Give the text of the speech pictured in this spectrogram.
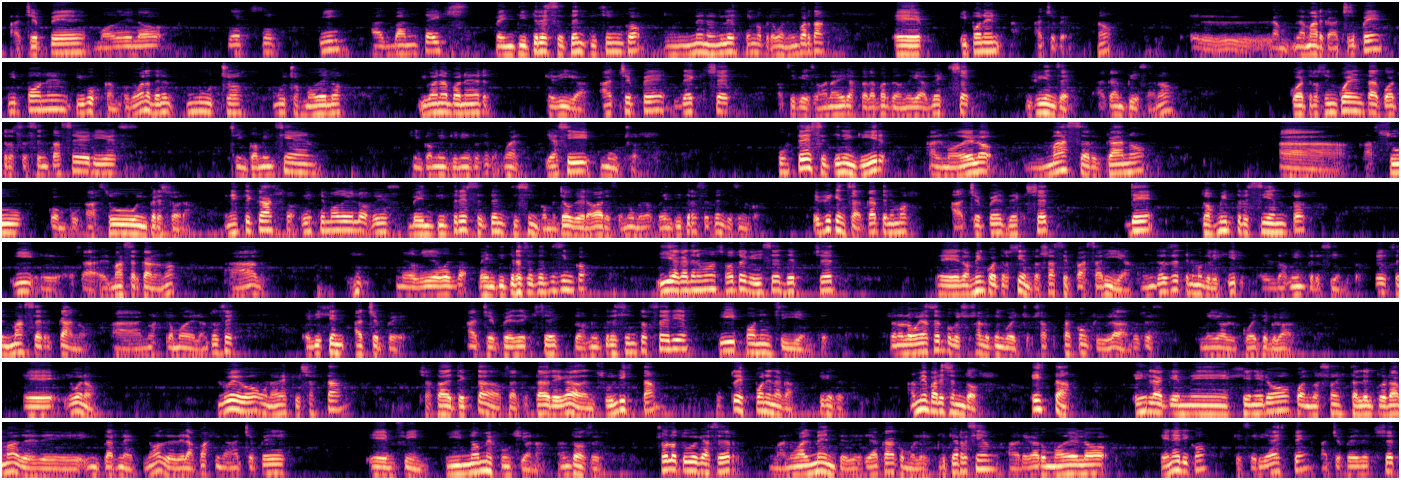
HP, modelo Dexet Inc. Advantage 2375, menos inglés tengo, pero bueno, no importa. Eh, y ponen HP. la, marca HP y ponen y buscan, porque van a tener muchos, muchos modelos y van a poner que diga HP DeckJet, así que se van a ir hasta la parte donde diga DeckJet y fíjense, acá empieza, ¿no? 450, 460 series, 5100, 5500, bueno, y así muchos. Ustedes se tienen que ir al modelo más cercano a, su, a su impresora. En este caso, este modelo es 2375, me tengo que grabar ese número, 2375. Y fíjense, acá tenemos HP DeckJet de 2300 y, eh, o sea, el más cercano, ¿no? me olvidé de vuelta, 2375. Y acá tenemos otro que dice 2400, eh, ya se pasaría. Entonces tenemos que elegir el 2300, es el más cercano a nuestro modelo. Entonces eligen HP, HP DeckJet 2300 series y ponen siguiente. Yo no lo voy a hacer porque yo ya lo tengo hecho, ya está configurado, entonces medio el cohete que lo haga. Eh, y bueno, luego, una vez que ya está, ya está detectada, o sea que está agregada en su lista, ustedes ponen acá, fíjense, a mí me aparecen dos. Esta es la que me generó cuando yo instalé el programa desde internet, ¿no? Desde la página HP, en fin, y no me funciona. Entonces, yo lo tuve que hacer manualmente desde acá, como les expliqué recién, agregar un modelo genérico, que sería este, HP DeckJet.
